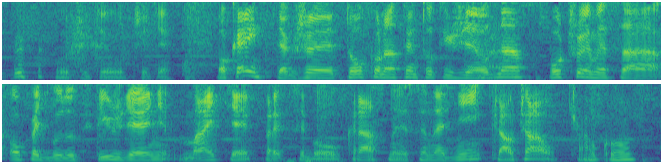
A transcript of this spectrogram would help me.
určite, určite. OK, takže toľko na tento týždeň od nás. Počujeme sa opäť budúci týždeň. Majte pred sebou krásne jesenné dni. Čau, čau. Čauko.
